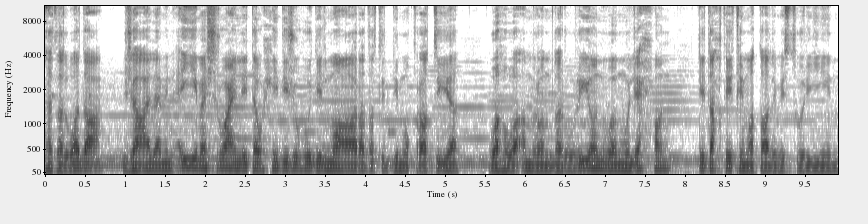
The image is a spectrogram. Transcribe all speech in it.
هذا الوضع جعل من أي مشروع لتوحيد جهود المعارضة الديمقراطية وهو أمر ضروري وملح لتحقيق مطالب السوريين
